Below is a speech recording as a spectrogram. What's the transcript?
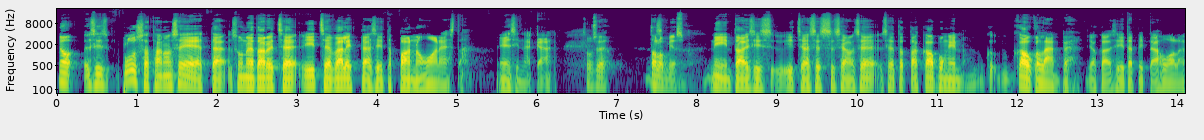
No siis plussathan on se, että sun ei tarvitse itse välittää siitä pannuhuoneesta ensinnäkään. Se on se talonmies. Niin, tai siis itse asiassa se on se, se tota, kaupungin kaukolämpö, joka siitä pitää huolen.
